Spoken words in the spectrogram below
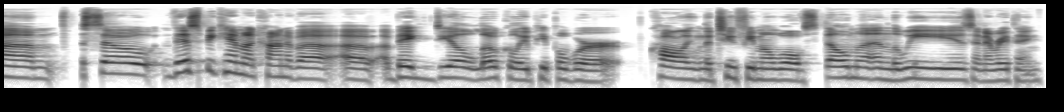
Um, so this became a kind of a, a, a big deal locally. People were calling the two female wolves Thelma and Louise and everything.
